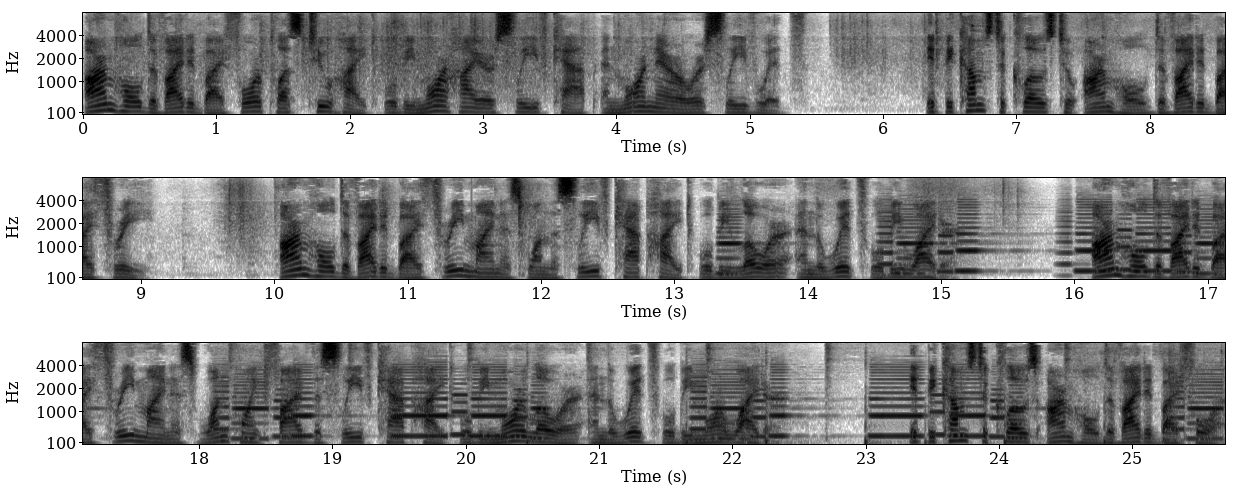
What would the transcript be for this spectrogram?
Armhole divided by 4 plus 2 height will be more higher sleeve cap and more narrower sleeve width. It becomes to close to armhole divided by 3. Armhole divided by 3 minus 1 the sleeve cap height will be lower and the width will be wider. Armhole divided by 3 minus 1.5 the sleeve cap height will be more lower and the width will be more wider. It becomes to close armhole divided by 4.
